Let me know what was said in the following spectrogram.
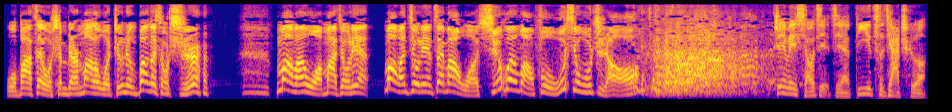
我爸在我身边骂了我整整半个小时，骂完我骂教练，骂完教练再骂我，循环往复，无休无止啊！这位小姐姐第一次驾车，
